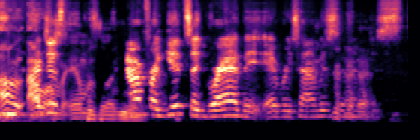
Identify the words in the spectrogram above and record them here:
I'll, I I'll, just- I'm Amazon you. I forget to grab it every time. It's just,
